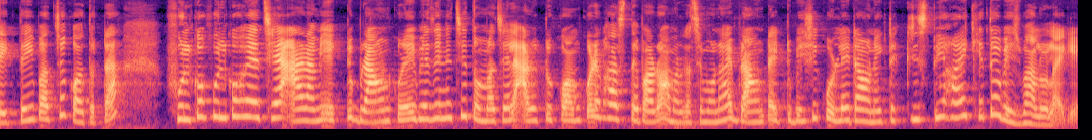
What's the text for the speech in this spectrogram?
দেখতেই পাচ্ছ কতটা ফুলকো ফুলকো হয়েছে। আর আমি একটু ব্রাউন করেই ভেজে নিচ্ছি, তোমরা চাইলে আর একটু কম করে ভাজতে পারো। আমার কাছে মনে হয় ব্রাউনটা একটু বেশি করলে এটা অনেকটা ক্রিস্পি হয়, খেতেও বেশ ভালো লাগে।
